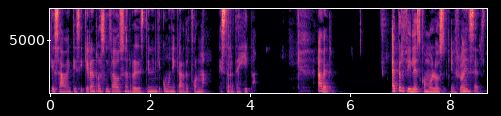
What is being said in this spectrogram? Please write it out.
que saben que si quieren resultados en redes tienen que comunicar de forma estratégica. A ver, hay perfiles como los influencers,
